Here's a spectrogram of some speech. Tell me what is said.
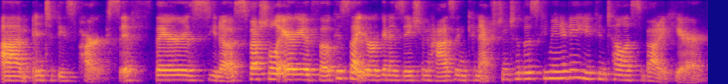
um, into these parks. If there's, you know, a special area of focus that your organization has in connection to this community, you can tell us about it here.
